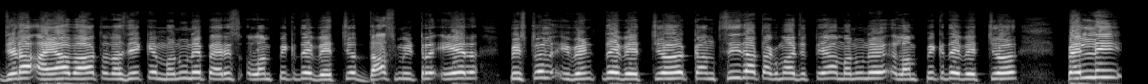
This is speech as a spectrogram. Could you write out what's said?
ਜਿਹੜਾ ਆਇਆ ਵਾ ਤਾਂ ਦੱਸਦੀ ਕਿ ਮਨੂ ਨੇ ਪੈਰਿਸ 올림픽 ਦੇ ਵਿੱਚ 10 ਮੀਟਰ 에ਅਰ ਪਿਸਟਲ ਇਵੈਂਟ ਦੇ ਵਿੱਚ ਕਾਂਸੀ ਦਾ ਤਗਮਾ ਜਿੱਤਿਆ। ਮਨੂ ਨੇ 올림픽 ਦੇ ਵਿੱਚ ਪਹਿਲੀ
